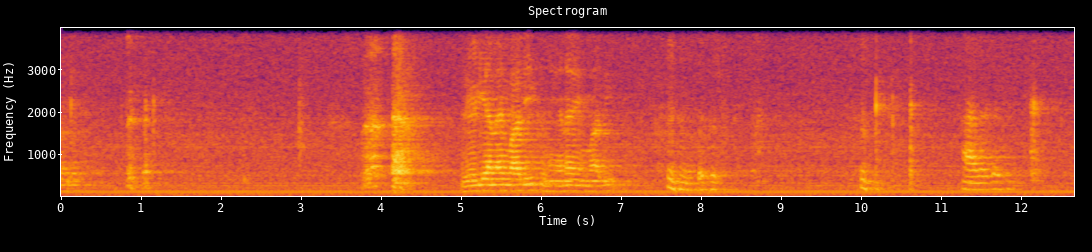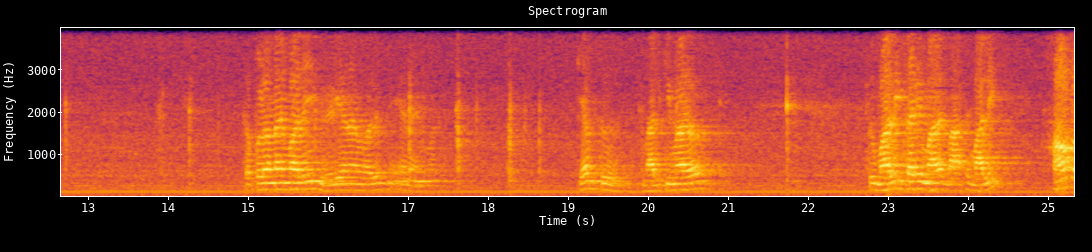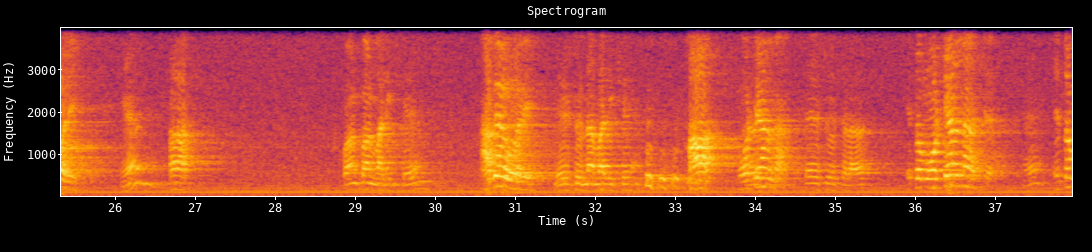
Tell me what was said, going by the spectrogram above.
રેડિયાના માલિક અને એના માલિક. કપડાના માલિક રેડિયાના માલિક ને એના માલિક. કેમ તું? માલકીમાં આવ્યો? તું માલિક તારી મારે માથે માલિક? હા વળી. હે? હા. કોણ કોણ માલિક છે? વળી. ના માલિક છે? હા ચલાવે એ તો મોટિયાલના છે. એ તો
